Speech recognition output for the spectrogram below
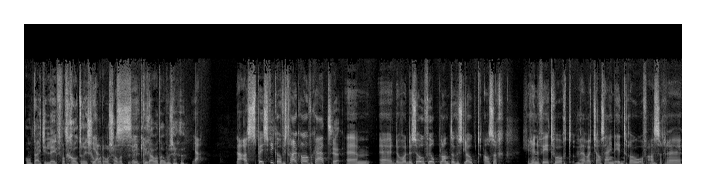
al een tijdje leeft, wat groter is geworden ja, of zo. Wat, kun je daar wat over zeggen? Ja. Nou, als het specifiek over struikroven gaat, ja. um, er worden zoveel planten gesloopt als er gerenoveerd wordt, mm -hmm. hè, wat je al zei in de intro, of als mhm. er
